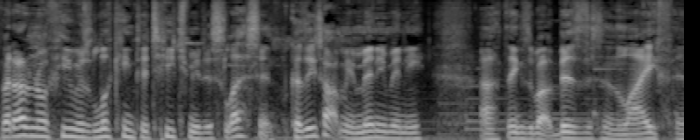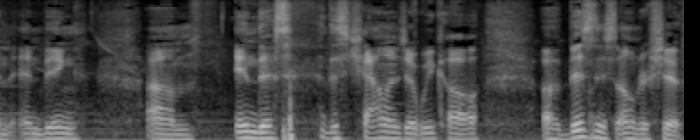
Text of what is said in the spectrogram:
but I don't know if he was looking to teach me this lesson because he taught me many, many uh, things about business and life and, and being um, in this, this challenge that we call uh, business ownership.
